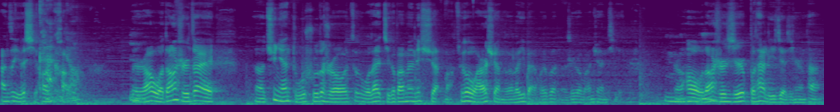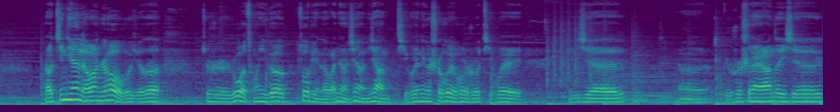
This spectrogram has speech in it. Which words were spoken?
按自己的喜好砍掉砍了。对，然后我当时在呃去年读书的时候，就我在几个版本里选嘛，最后我还是选择了一百回本的这个完全体。嗯然后我当时其实不太理解金圣叹，然后今天聊完之后，我会觉得，就是如果从一个作品的完整性，你想体会那个社会，或者说体会一些，呃，比如说施耐庵的一些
